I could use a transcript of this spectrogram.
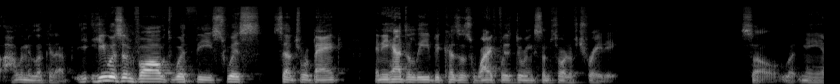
oh, let me look it up. He, he was involved with the Swiss central bank, and he had to leave because his wife was doing some sort of trading. So let me.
